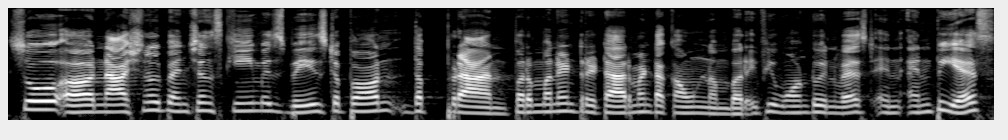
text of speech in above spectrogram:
So uh, national pension scheme is based upon the PRAN, permanent retirement account number. If you want to invest in NPS,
